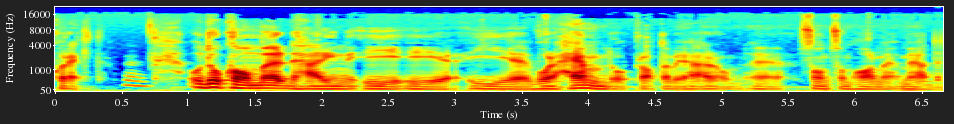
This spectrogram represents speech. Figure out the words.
Korrekt. Mm. Och då kommer det här in i, i, i våra hem då pratar vi här om. Eh, sånt som har med, med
